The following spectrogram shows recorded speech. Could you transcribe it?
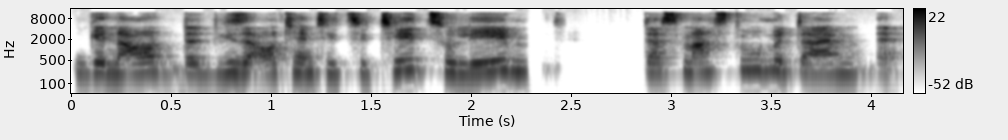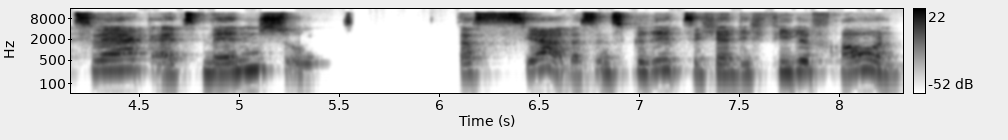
genau diese Authentizität zu leben, das machst du mit deinem Netzwerk als Mensch und das, ja, das inspiriert sicherlich viele Frauen.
